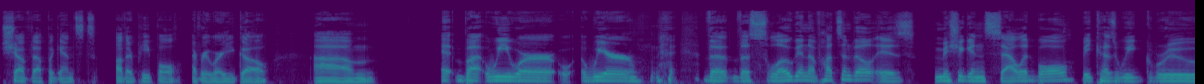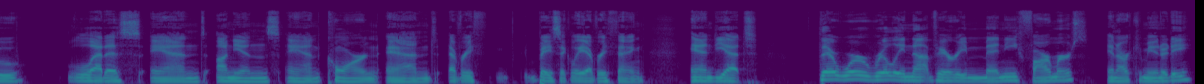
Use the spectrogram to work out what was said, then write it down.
shoved up against other people everywhere you go. Um, it, but we were we're the the slogan of Hudsonville is Michigan Salad Bowl because we grew lettuce and onions and corn and every basically everything and yet there were really not very many farmers in our community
